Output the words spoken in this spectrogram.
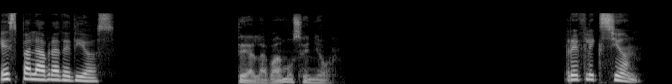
Es palabra de Dios. Te alabamos, Señor. Reflexión.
